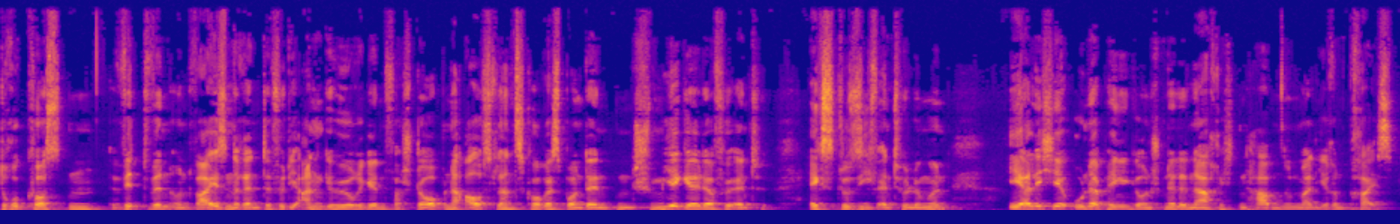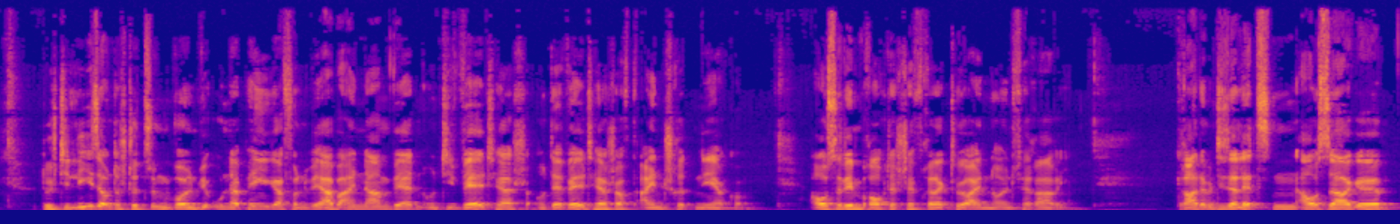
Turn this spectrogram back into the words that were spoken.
Druckkosten, Witwen- und Waisenrente für die Angehörigen verstorbener Auslandskorrespondenten, Schmiergelder für Ent Exklusiventhüllungen, ehrliche, unabhängige und schnelle Nachrichten haben nun mal ihren Preis. Durch die Leserunterstützung wollen wir unabhängiger von Werbeeinnahmen werden und, die und der Weltherrschaft einen Schritt näher kommen. Außerdem braucht der Chefredakteur einen neuen Ferrari. Gerade mit dieser letzten Aussage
